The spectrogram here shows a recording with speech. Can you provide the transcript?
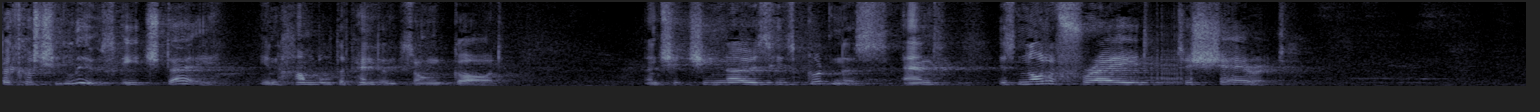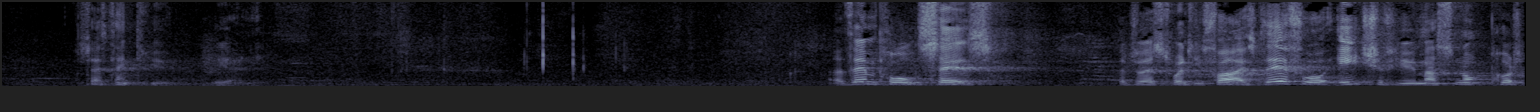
Because she lives each day in humble dependence on God. And she, she knows His goodness and is not afraid to share it. So thank you, Leonie. Then Paul says at verse 25, Therefore each of you must not put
